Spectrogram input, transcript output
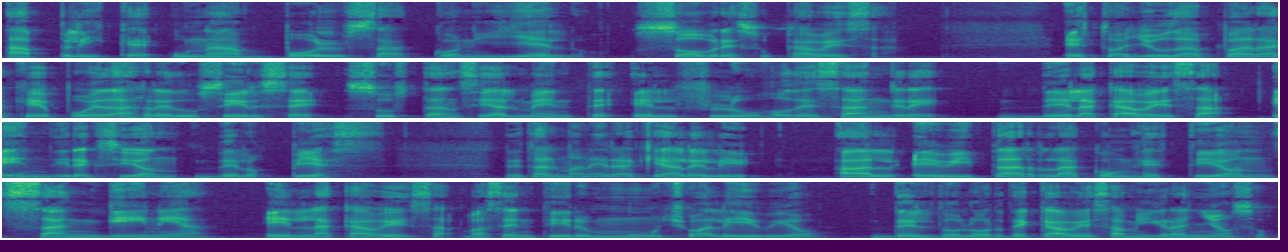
aplique una bolsa con hielo sobre su cabeza. Esto ayuda para que pueda reducirse sustancialmente el flujo de sangre de la cabeza en dirección de los pies. De tal manera que al al evitar la congestión sanguínea en la cabeza, va a sentir mucho alivio del dolor de cabeza migrañoso.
